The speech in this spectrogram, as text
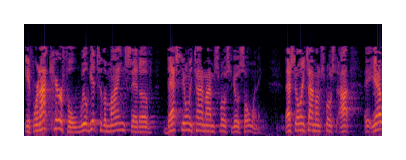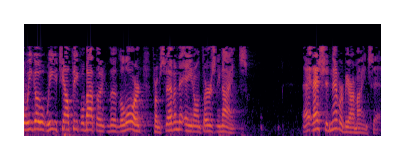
if we're not careful, we'll get to the mindset of that's the only time I'm supposed to go soul winning. That's the only time I'm supposed to. I, yeah, we go. We tell people about the, the, the Lord from seven to eight on Thursday nights. That, should never be our mindset.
